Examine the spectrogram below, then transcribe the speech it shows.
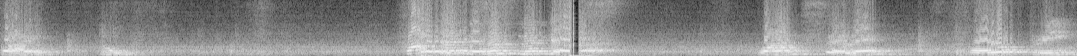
5, 2. Further, this is split as 1, 7, 4, 3,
